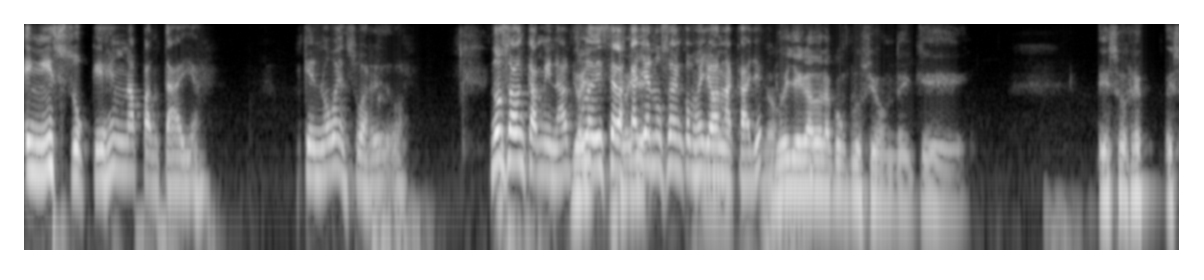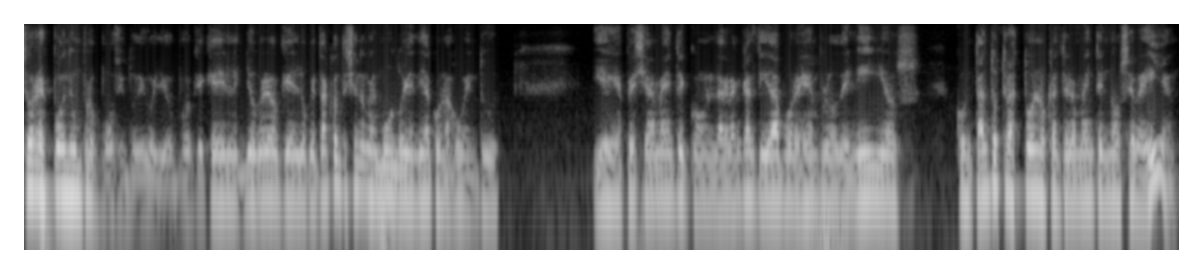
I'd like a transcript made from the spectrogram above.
en eso que es en una pantalla, que no ven su alrededor. No saben caminar. Yo- Tú le dices, las yo- calles no saben cómo se llevan la calle. no. Yo he llegado a la conclusión de que eso, eso responde a un propósito, digo yo, porque que yo creo que lo que está aconteciendo en el mundo hoy en día con la juventud y especialmente con la gran cantidad, por ejemplo, de niños con tantos trastornos que anteriormente no se veían.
